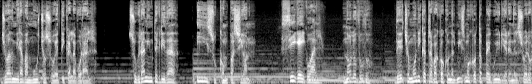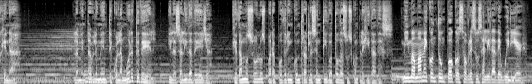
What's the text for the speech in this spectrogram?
Yo admiraba mucho su ética laboral, su gran integridad y su compasión. Sigue igual. No lo dudo. De hecho, Mónica trabajó con el mismo JP Whittier en el suero Gena. Lamentablemente, con la muerte de él y la salida de ella, quedamos solos para poder encontrarle sentido a todas sus complejidades. Mi mamá me contó un poco sobre su salida de Whittier.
